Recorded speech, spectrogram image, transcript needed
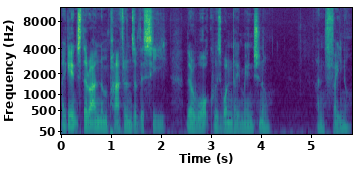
Against the random patterns of the sea, their walk was one dimensional and final.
